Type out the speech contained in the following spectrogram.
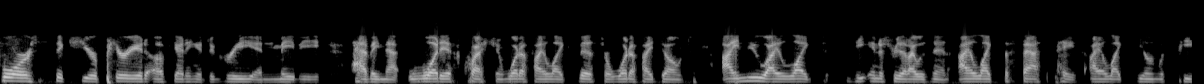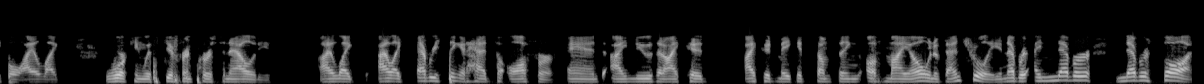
four, six year period of getting a degree and maybe having that what if question. What if I like this or what if I don't? I knew I liked the industry that I was in. I liked the fast pace. I liked dealing with people. I liked working with different personalities. I liked I liked everything it had to offer, and I knew that I could I could make it something of my own eventually. And never I never never thought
